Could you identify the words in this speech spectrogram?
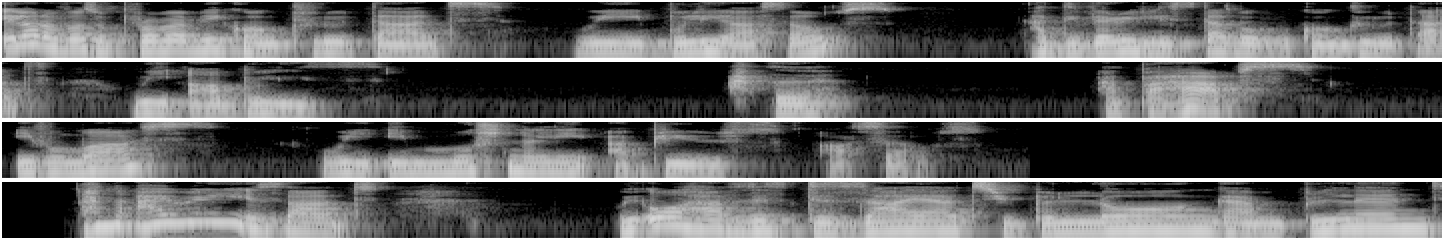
A lot of us will probably conclude that we bully ourselves. At the very least, that's what we'll conclude that we are bullies. At the, and perhaps even worse, we emotionally abuse ourselves. And the irony is that we all have this desire to belong and blend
